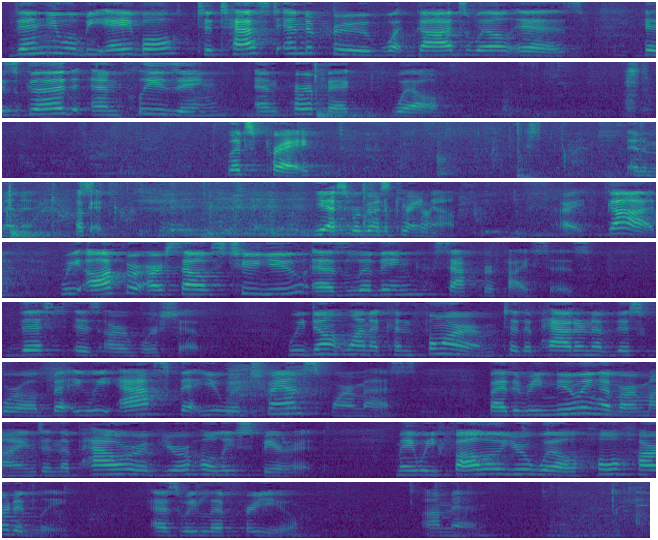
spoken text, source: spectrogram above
Then you will be able to test and approve what God's will is, his good and pleasing and perfect will. Let's pray in a minute. Okay. Yes, we're going to pray now. All right. God, we offer ourselves to you as living sacrifices. This is our worship. We don't want to conform to the pattern of this world, but we ask that you would transform us by the renewing of our minds and the power of your Holy Spirit. May we follow your will wholeheartedly as we live for you. Amen.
